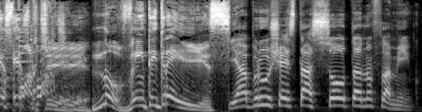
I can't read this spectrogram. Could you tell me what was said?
Esporte 93. E a bruxa está solta no Flamengo.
